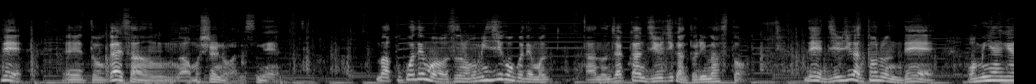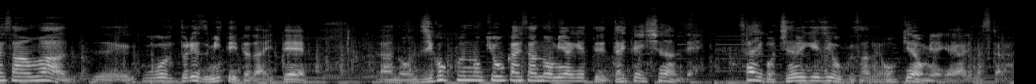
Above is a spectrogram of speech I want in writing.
で、えっ、ー、と、ガイさんが面白いのがですね、まあ、ここでも、その海地獄でも、あの、若干自由時間取りますと。で、自由時間取るんで、お土産屋さんは、えー、こことりあえず見ていただいて、あの、地獄の教会さんのお土産って大体一緒なんで、最後、血の池地獄さんで大きなお土産がありますから、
